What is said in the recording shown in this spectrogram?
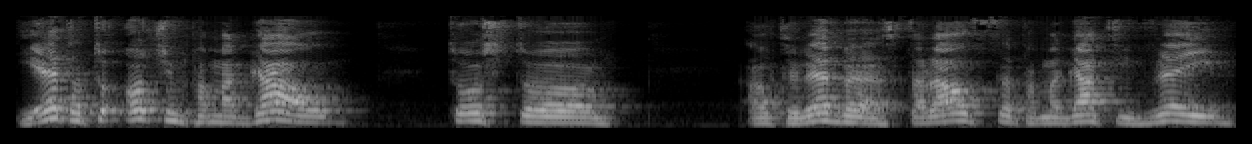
И это очень помогал, то, что Алтеребе старался помогать евреям,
